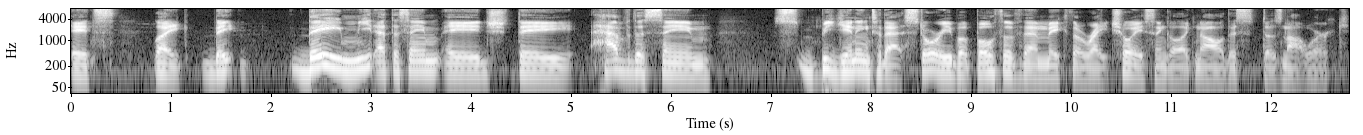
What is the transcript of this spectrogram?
it's like they they meet at the same age. They have the same beginning to that story, but both of them make the right choice and go like, "No, this does not work."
